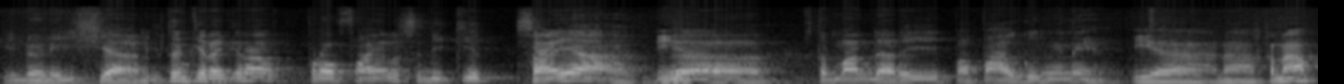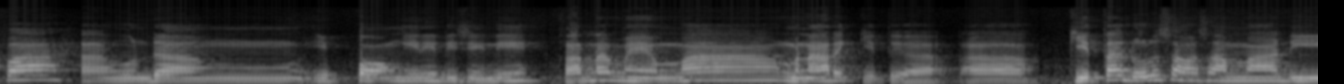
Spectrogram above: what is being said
Indonesia. Itu kira-kira profil sedikit saya. Iya. Teman dari Papa Agung ini. Iya, nah kenapa uh, ngundang Ipong ini di sini? Karena memang menarik gitu ya. Uh, kita dulu sama-sama di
